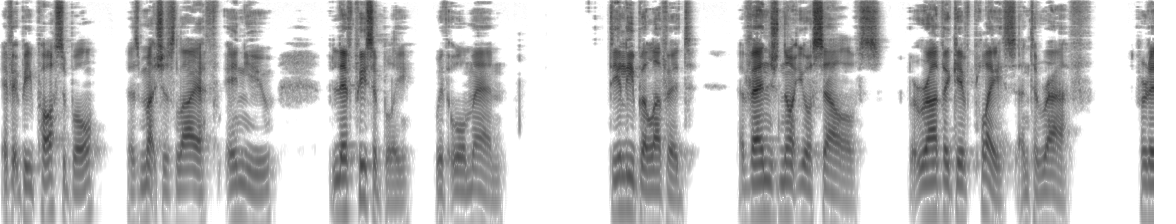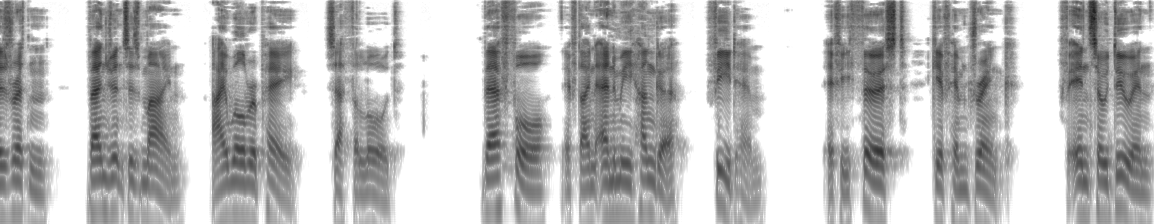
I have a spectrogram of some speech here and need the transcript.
If it be possible, as much as lieth in you, live peaceably with all men. Dearly beloved, avenge not yourselves but rather give place unto wrath. For it is written, Vengeance is mine, I will repay, saith the Lord. Therefore, if thine enemy hunger, feed him. If he thirst, give him drink. For in so doing,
